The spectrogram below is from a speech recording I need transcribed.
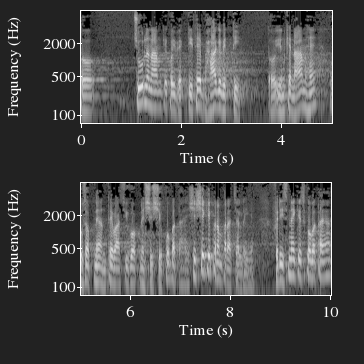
तो चूल नाम के कोई व्यक्ति थे भाग वित्ती तो इनके नाम है, उस अपने अंत्यवासी को, अपने शिष्य को बताया शिष्य की परंपरा चल रही है। फिर इसने किसको बताया?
